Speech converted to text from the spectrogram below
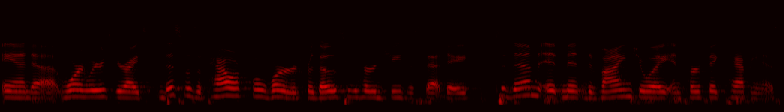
And uh, Warren Wiersbe writes, This was a powerful word for those who heard Jesus that day. To them, it meant divine joy and perfect happiness.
